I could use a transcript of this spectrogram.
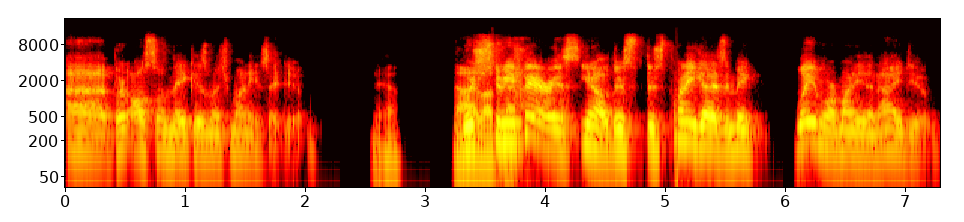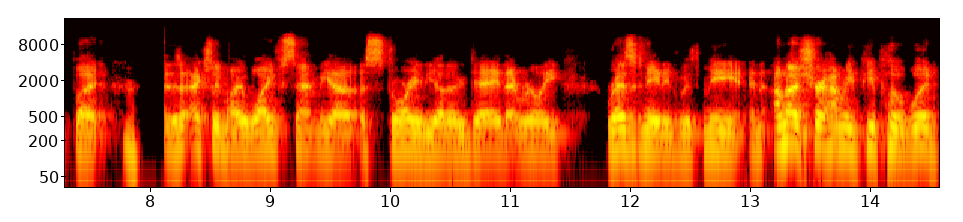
uh, but also make as much money as I do. Yeah. No, Which, to be fair, is you know there's there's plenty of guys that make way more money than I do. But sure. actually, my wife sent me a, a story the other day that really resonated with me, and I'm not sure how many people would.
